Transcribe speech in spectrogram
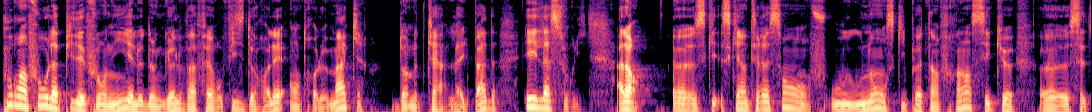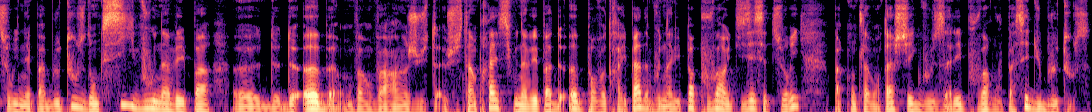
Pour info, la pile est fournie et le dongle va faire office de relais entre le Mac, dans notre cas l'iPad, et la souris. Alors euh, ce, qui, est intéressant ou, non, ce qui peut être un frein, c'est que euh, cette souris n'est pas Bluetooth. Donc, si vous n'avez pas euh, de, hub, on va en voir un juste, juste après, si vous n'avez pas de hub pour votre iPad, vous n'allez pas pouvoir utiliser cette souris. Par contre, l'avantage, c'est que vous allez pouvoir vous passer du Bluetooth.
